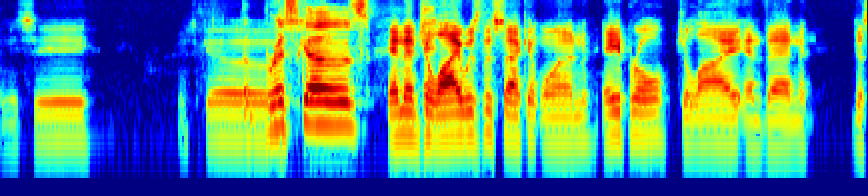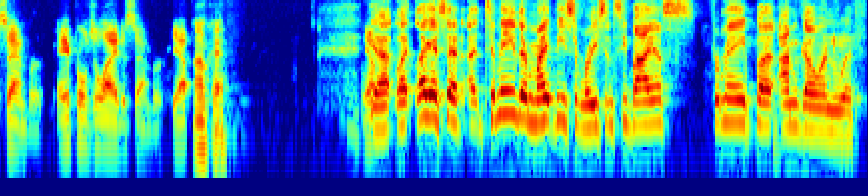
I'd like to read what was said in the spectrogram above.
Let me see. Let's go. The Briscoes. And then July was the second one. April, July, and then December. April, July, December. Yep. Okay. Yep. Yeah, like like I said, uh, to me there might be some recency bias for me, but I'm going with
